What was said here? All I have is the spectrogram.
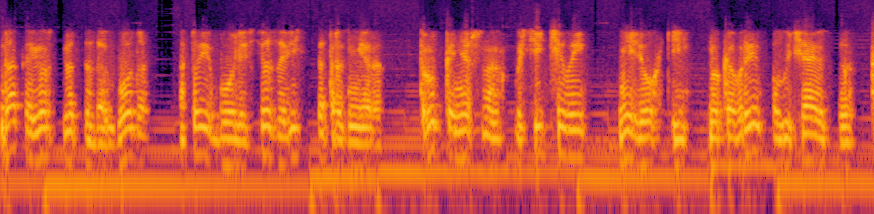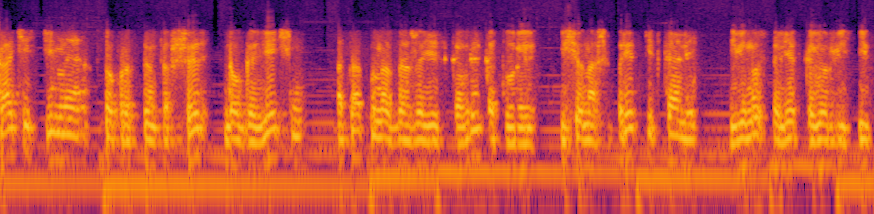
Да, ковер строится до года, а то и более. Все зависит от размера. Труд, конечно, усидчивый, нелегкий, но ковры получаются качественные, сто процентов шерсть, долговечные. А так у нас даже есть ковры, которые еще наши предки ткали. 90 лет ковер висит,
